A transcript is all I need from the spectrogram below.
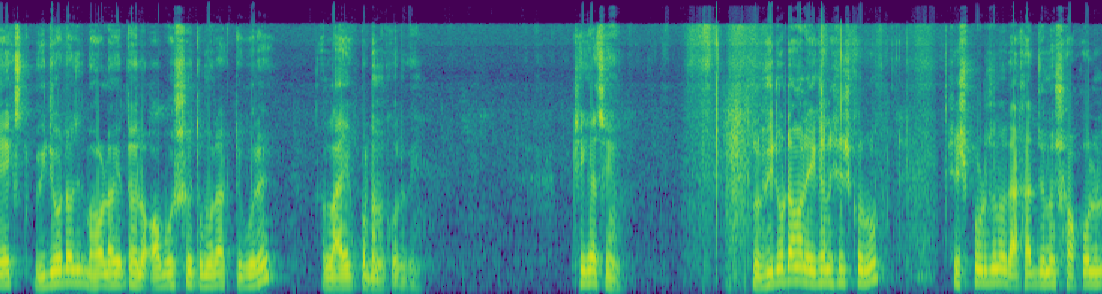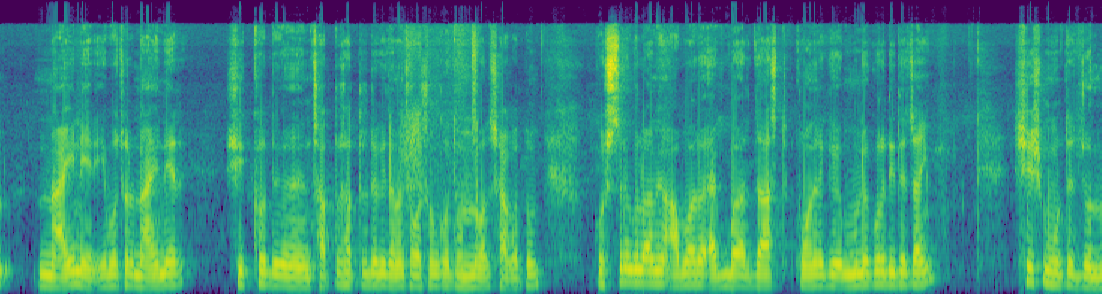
নেক্সট ভিডিওটা যদি ভালো লাগে, তাহলে অবশ্যই তোমরা একটি করে লাইক প্রদান করবে। ঠিক আছে? তো ভিডিওটা আমরা এখানে শেষ করব। শেষ পর্যন্ত দেখার জন্য সকল নাইনের এবছর নাইনের শিক্ষক ছাত্রছাত্রীদেরকে জানাচ্ছি অসংখ্য ধন্যবাদ, স্বাগতম। কোশ্চেনগুলো আমি আবারও একবার জাস্ট তোমাদেরকে মনে করে দিতে চাই শেষ মুহূর্তের জন্য,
